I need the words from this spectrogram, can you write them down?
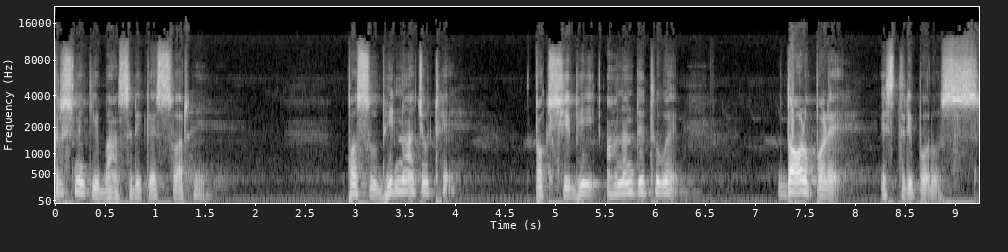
कृष्ण की बांसुरी के स्वर हैं। पशु भी नाच उठे, पक्षी भी आनंदित हुए, दौड़ पड़े स्त्री पुरुष।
